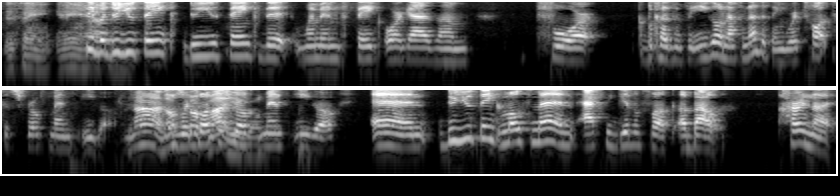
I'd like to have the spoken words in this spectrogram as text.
This ain't. Ain't See, but do you think do you think that women fake orgasm for because it's the ego? And that's another thing. We're taught to stroke men's ego. Nah, don't So we're taught to stroke ego. men's ego. And do you think most men actually give a fuck about her nut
